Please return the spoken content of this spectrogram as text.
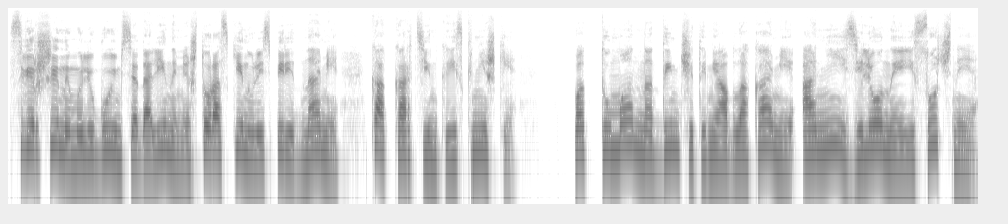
С вершины мы любуемся долинами, что раскинулись перед нами, как картинка из книжки. Под туманно-дымчатыми облаками они, зеленые и сочные,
